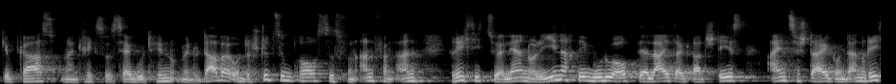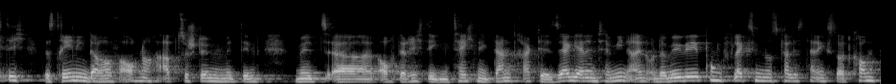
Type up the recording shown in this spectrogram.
gib Gas und dann kriegst du es sehr gut hin. Und wenn du dabei Unterstützung brauchst, das von Anfang an richtig zu erlernen oder je nachdem, wo du auf der Leiter gerade stehst, einzusteigen und dann richtig das Training darauf auch noch abzustimmen mit, dem, mit äh, auch der richtigen Technik, dann trag dir sehr gerne einen Termin ein unter www.flex-calisthenics.com.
